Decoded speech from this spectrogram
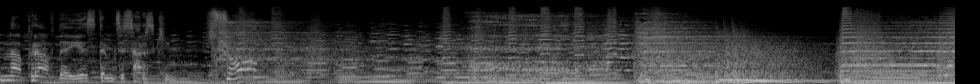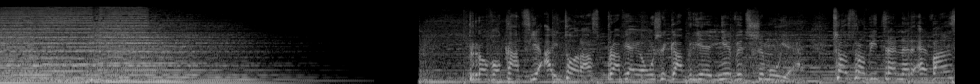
Naprawdę jestem cesarskim. Co? Prowokacje Aitora sprawiają, że Gabriel nie wytrzymuje. Co zrobi trener Evans?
